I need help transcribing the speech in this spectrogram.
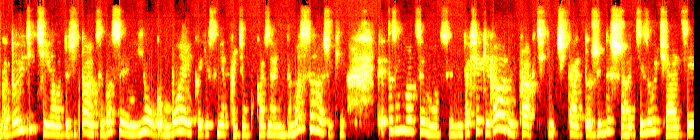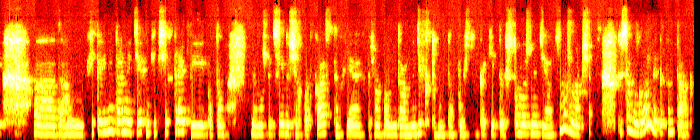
готовить и тело, то есть танцы, бассейн, йога, банька, если нет противопоказаний, да, массажики. Это заниматься эмоциями, да, всякие разные практики, читать тоже, и дышать, и звучать, и а, там, какие-то элементарные техники психотерапии, потом, может быть, в следующих подкастах я их вам там надиктую, допустим, какие-то, что можно делать. С общаться. То есть самое главное — это контакт.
